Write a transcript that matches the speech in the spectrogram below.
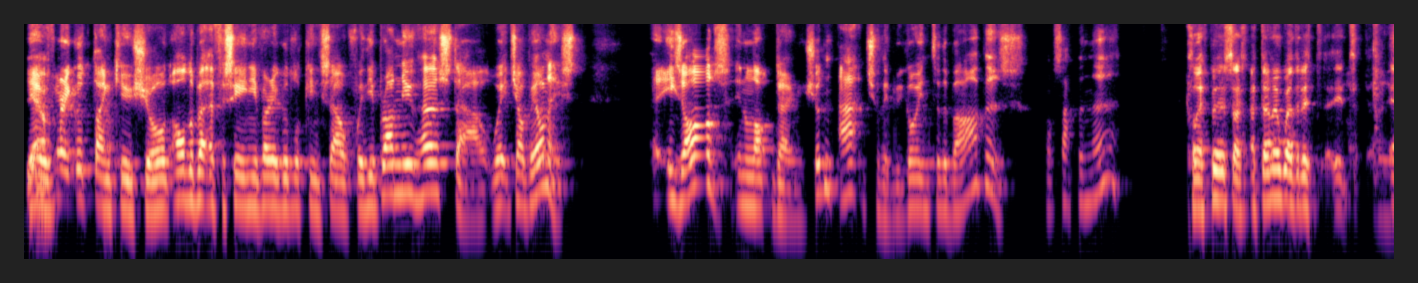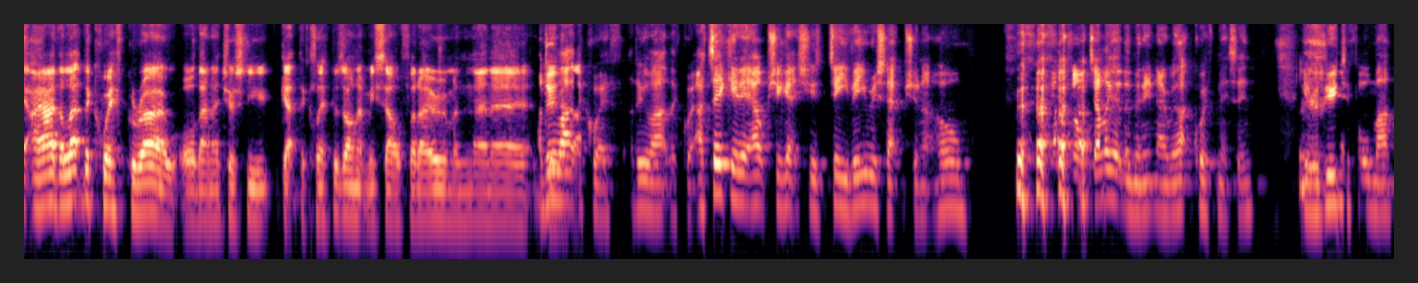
Yeah, yeah. very good. Thank you, Sean. All the better for seeing your very good looking self with your brand new hairstyle, which I'll be honest, is odd in lockdown. You shouldn't actually be going to the barbers. What's happened there? Clippers. I, I, don't know whether it, it. I either let the quiff grow or then I just you get the clippers on it myself at home and then. Uh, I do, do like the quiff. I do like the quiff. I take it it helps you get your TV reception at home. I'm not telling at the minute now with that quiff missing. You're a beautiful man.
